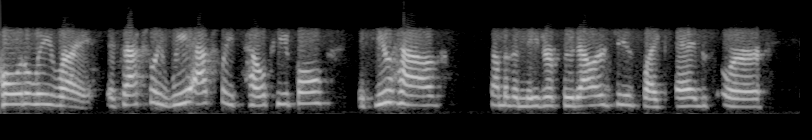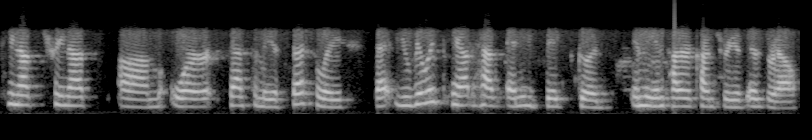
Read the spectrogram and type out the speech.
Totally right. It's actually, we actually tell people if you have some of the major food allergies like eggs or peanuts, tree nuts, um, or sesame, especially, that you really can't have any baked goods in the entire country of Israel.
